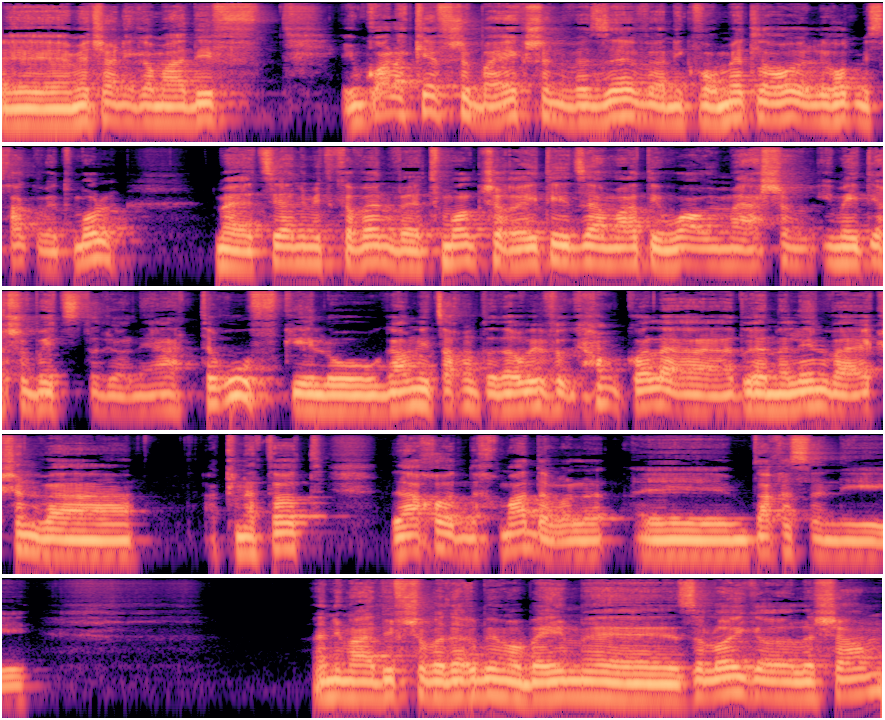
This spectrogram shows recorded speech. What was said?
אה, האמת שאני גם מעדיף, עם כל הכיף שבאקשן וזה, ואני כבר מת לראות משחק, ואתמול מהיציע אני מתכוון, ואתמול כשראיתי את זה אמרתי וואו אם, שם, אם הייתי עכשיו באצטדיון היה טירוף, כאילו גם ניצחנו את הדרבי וגם כל האדרנלין והאקשן והקנטות, זה היה יכול להיות נחמד, אבל אה, תכלס אני, אני מעדיף שבדרבים הבאים אה, זה לא ייגרר לשם,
